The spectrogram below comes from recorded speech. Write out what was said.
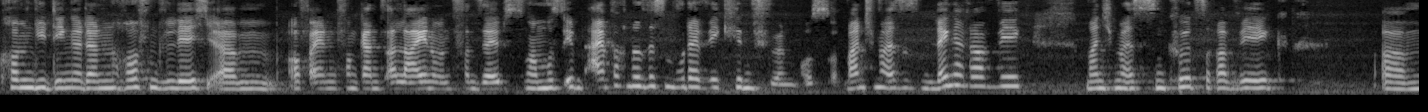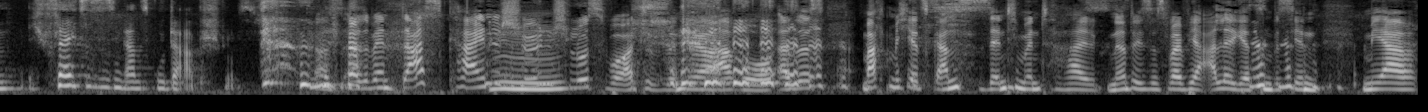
kommen die Dinge dann hoffentlich ähm, auf einen von ganz alleine und von selbst. Man muss eben einfach nur wissen, wo der Weg hinführen muss. Und manchmal ist es ein längerer Weg, manchmal ist es ein kürzerer Weg ähm, ich, vielleicht ist es ein ganz guter Abschluss. Also, also wenn das keine schönen mhm. Schlussworte sind, ja. Also es macht mich jetzt ganz sentimental, ne? Dieses, weil wir alle jetzt ein bisschen mehr,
